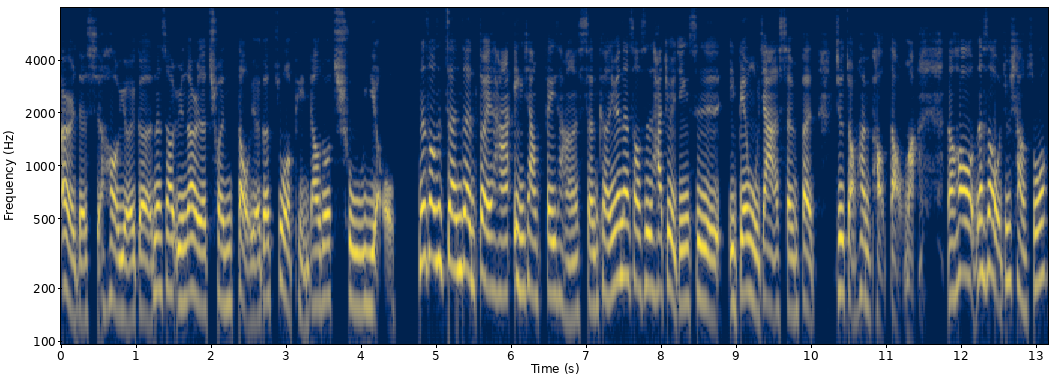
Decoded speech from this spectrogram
二的时候有一个，那时候云二的春斗有一个作品叫做《出游》。那时候是真正对他印象非常的深刻，因为那时候是他就已经是以编舞家的身份，就转换跑道嘛。然后那时候我就想说，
